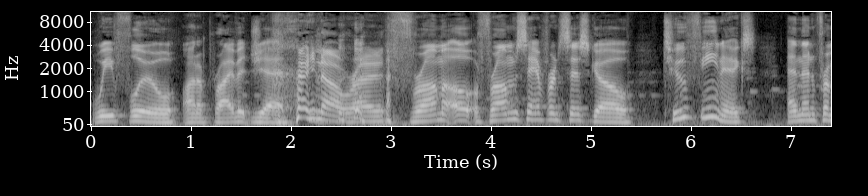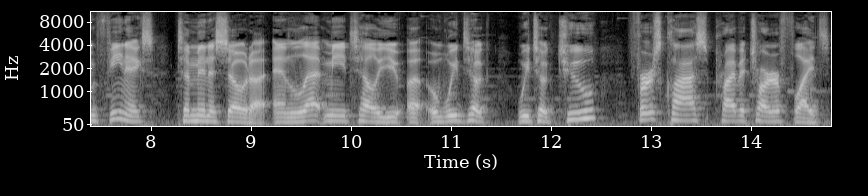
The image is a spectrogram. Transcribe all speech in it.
we flew on a private jet I know, right? from oh, from San Francisco to Phoenix, and then from Phoenix to Minnesota. And let me tell you, uh, we took we took two first class private charter flights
